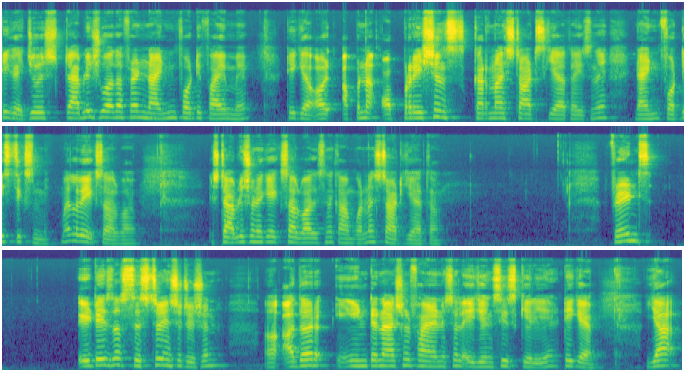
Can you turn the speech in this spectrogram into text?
ठीक है? जो इस्टेब्लिश हुआ था फ्रेंड 1945 में, ठीक है? और अपना ऑपरेशंस करना स्टार्ट किया था इसने 1946 में मतलब एक साल बाद। इस्टेब्लिश होने के एक साल बाद इसने काम करना स्टार्ट किया था। Friends it is the sister institution other international financial agencies के लिए, ठीक है? या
